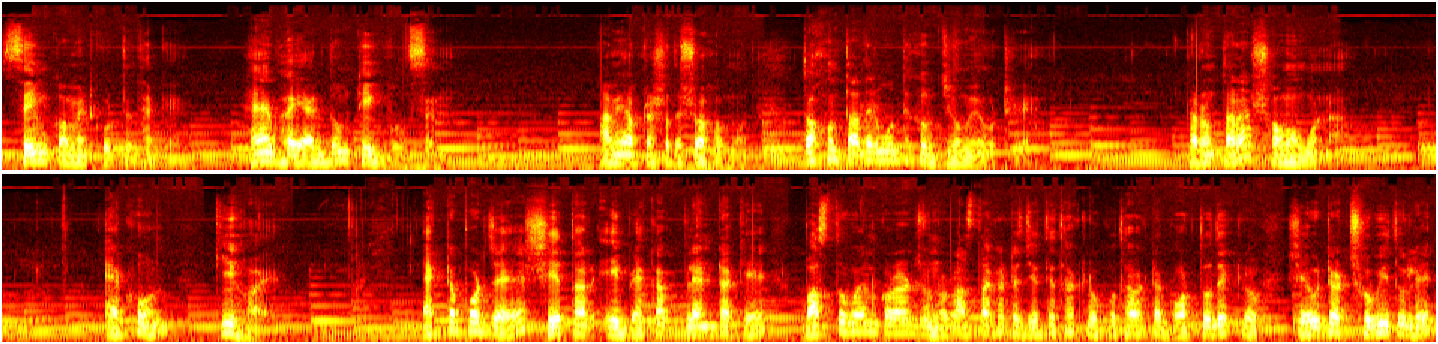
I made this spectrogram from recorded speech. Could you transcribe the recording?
সেম কমেন্ট করতে থাকে। হ্যাঁ ভাই, একদম ঠিক বলছেন। আমি আপনার সাথে সহমত। তখন তাদের মধ্যে খুব জমে ওঠে। কারণ তারা সমমনা। এখন কি হয়? একটা পর্যায়ে সে তার এই ব্যাকআপ প্ল্যানটাকে বাস্তবায়ন করার জন্য রাস্তাঘাটে যেতে থাকল, কোথাও একটা গর্ত দেখল, সে ওইটার ছবি তুলে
